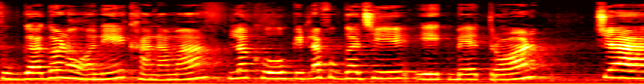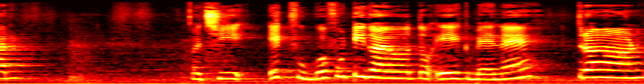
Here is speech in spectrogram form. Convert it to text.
ફુગ્ગા ગણો અને ખાનામાં લખો. કેટલા ફુગ્ગા છે? એક, બે, ત્રણ, ચાર. પછી એક ફુગ્ગો ફૂટી ગયો તો એક, બે ને ત્રણ.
